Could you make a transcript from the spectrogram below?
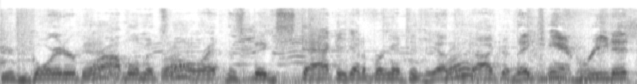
your goiter Yeah, problem. It's all right. right in this big stack. You got to bring it to the other Right. doctor. They can't read it.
